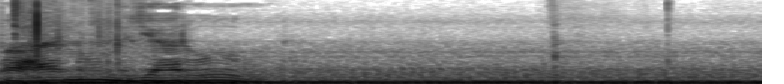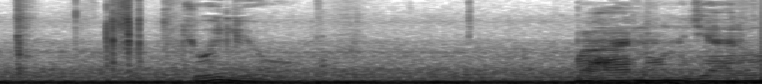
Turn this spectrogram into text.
બહારનો નજારો જોઈ લ્યો બહારનો નજારો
